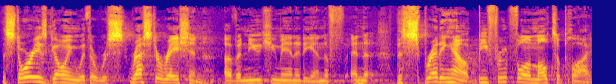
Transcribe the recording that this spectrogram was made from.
the story is going with a res- restoration of a new humanity and, the, and the, the spreading out, be fruitful and multiply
